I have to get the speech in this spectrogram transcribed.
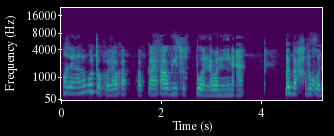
โอเคนะแล้วก็จบไปแล้วครับ กับการเอาวีสุดป่วนในวันนี้นะฮะบ๊ายบายครับทุกคน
